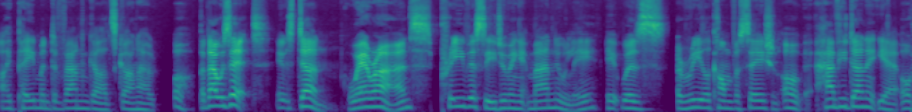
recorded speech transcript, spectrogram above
my payment to Vanguard's gone out. Oh, but that was it. It was done. Whereas previously doing it manually, it was a real conversation. Oh, have you done it yet? Or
